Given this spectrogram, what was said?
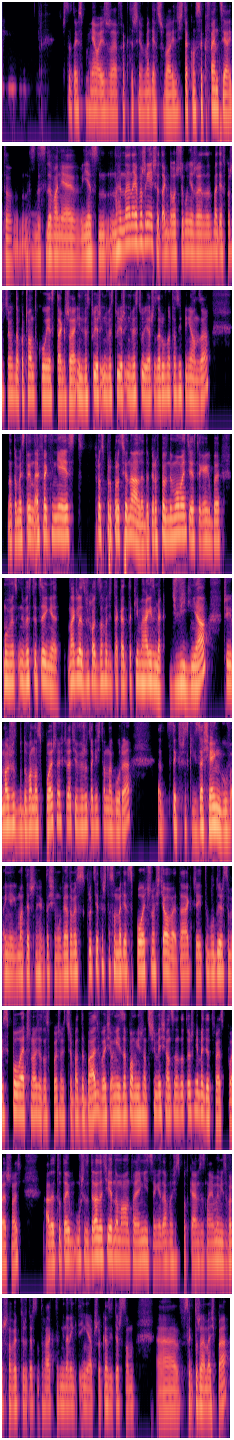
Czy tutaj wspomniałeś, że faktycznie w mediach trzeba wiedzieć ta konsekwencja i to zdecydowanie jest najważniejsze, tak? No, szczególnie, że w mediach społecznościowych na początku jest tak, że inwestujesz, inwestujesz, inwestujesz, zarówno czas i pieniądze, natomiast ten efekt nie jest wprost. Dopiero w pewnym momencie jest tak jakby, mówiąc inwestycyjnie, nagle zachodzi taka, taki mechanizm jak dźwignia, czyli masz już zbudowaną społeczność, która cię wyrzuca gdzieś tam na górę, z tych wszystkich zasięgów enigmatycznych, jak to się mówi. Natomiast w skrócie też to są media społecznościowe, tak? Czyli ty budujesz sobie społeczność, o tą społeczność trzeba dbać, bo jeśli o niej zapomnisz na trzy miesiące, no to to już nie będzie twoja społeczność. Ale tutaj muszę zdradzać jedną małą tajemnicę. Niedawno się spotkałem ze znajomymi z Warszawy, którzy też są trochę aktywni na LinkedInie, a przy okazji też są e, w sektorze MŚP.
